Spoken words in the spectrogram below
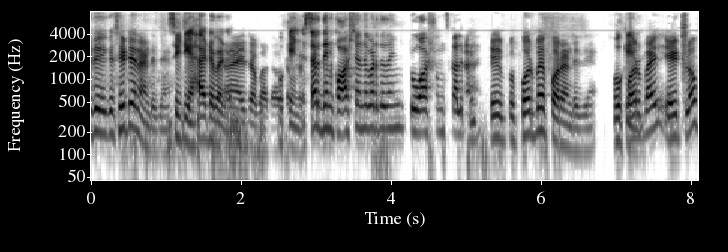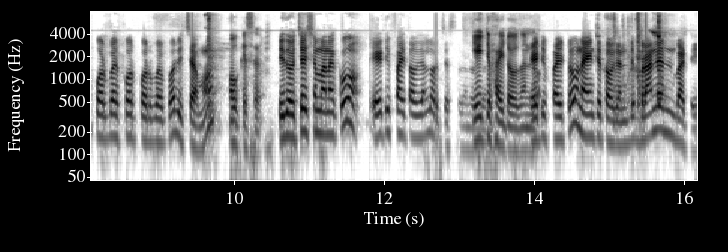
ఇది సిటీనా అండి సిటీ హైదరాబాద్ హైదరాబాద్ ఓకే అండి. సార్. దీని కాస్ట్ ఎంత పడుతుంది అండి టూ వాష్రూమ్స్ కలిపి ఫోర్ బై ఫోర్ అండి ఇది. ఓకే ఫోర్ బై ఎయిట్లో four by four four by four ఇచ్చాము. ఓకే సార్ ఇది వచ్చేసి మనకు ఎయిటీ ఫైవ్ థౌసండ్లో వచ్చేస్తుంది eighty five thousand eighty five to ninety thousand branded బట్టి.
